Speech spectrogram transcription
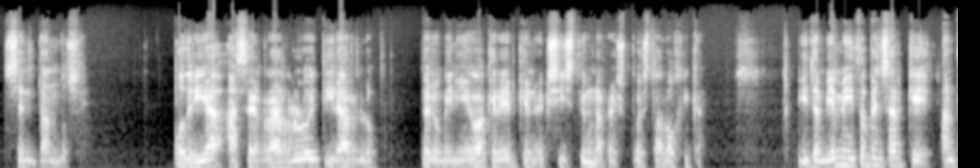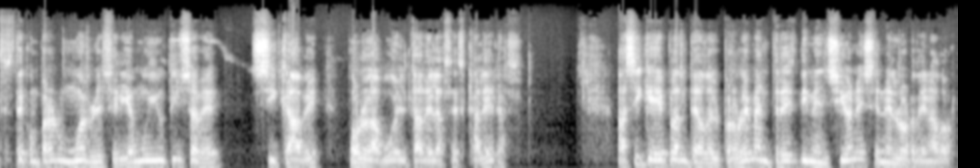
sentándose. Podría aserrarlo y tirarlo, pero me niego a creer que no existe una respuesta lógica. Y también me hizo pensar que antes de comprar un mueble sería muy útil saber si cabe por la vuelta de las escaleras. Así que he planteado el problema en tres dimensiones en el ordenador,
